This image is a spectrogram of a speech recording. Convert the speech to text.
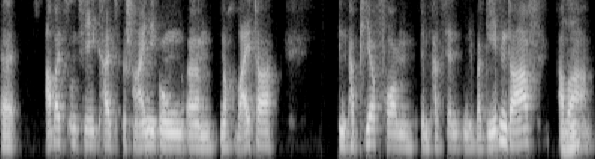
äh, Arbeitsunfähigkeitsbescheinigung ähm, noch weiter in Papierform dem Patienten übergeben darf. Aber mhm.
